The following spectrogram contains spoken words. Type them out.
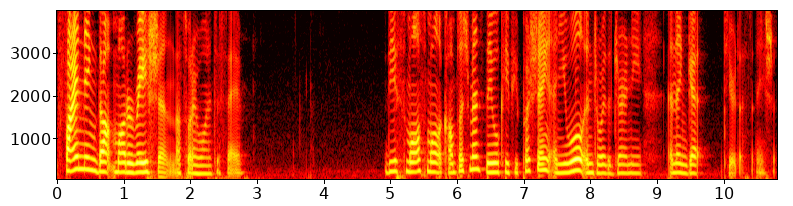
Finding that moderation that's what i wanted to say. These small, small accomplishments, they will keep you pushing and you will enjoy the journey and then get to your destination.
